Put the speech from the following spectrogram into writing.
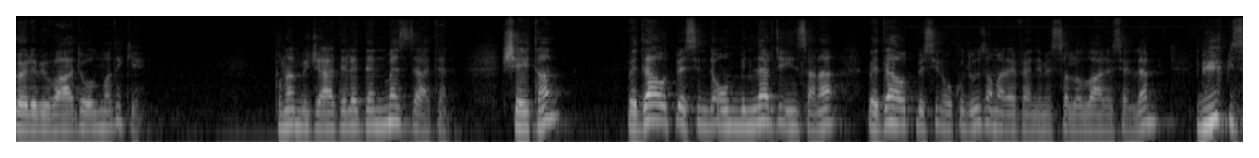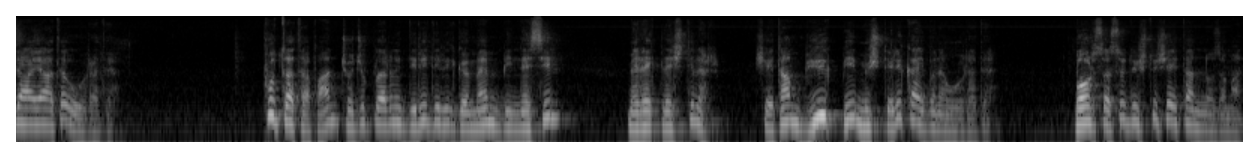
Böyle bir vaadi olmadı ki. Buna mücadele denmez zaten. Şeytan veda hutbesinde on binlerce insana veda hutbesini okuduğu zaman Efendimiz sallallahu aleyhi ve sellem büyük bir zayiata uğradı. Puta tapan, çocuklarını diri diri gömen bir nesil melekleştiler. Şeytan büyük bir müşteri kaybına uğradı. Borsası düştü şeytanın o zaman.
